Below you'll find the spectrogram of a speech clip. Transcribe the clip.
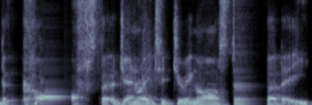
the coughs that are generated during our study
